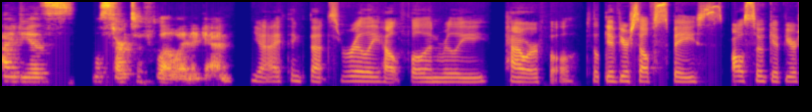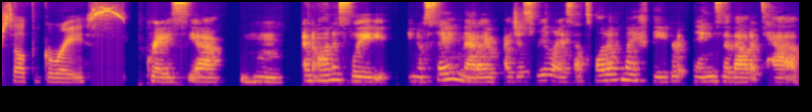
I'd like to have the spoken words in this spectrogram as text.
ideas will start to flow in again. Yeah, I think that's really helpful and really powerful to give yourself space, also give yourself grace. Grace, yeah. Mm-hmm. And honestly, you know, saying that, I, I just realized that's one of my favorite things about a tab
